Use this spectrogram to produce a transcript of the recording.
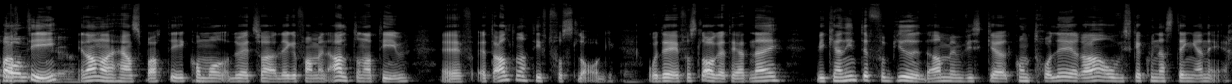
prata om- parti, Ja. en annan i hans parti kommer du vet så här lägga fram en alternativ, eh, ett alternativt förslag. Och det förslaget är att nej, vi kan inte förbjuda men vi ska kontrollera och vi ska kunna stänga ner.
